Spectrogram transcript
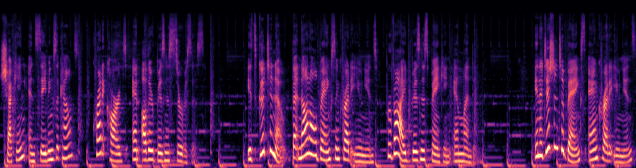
checking and savings accounts, credit cards, and other business services. It's good to note that not all banks and credit unions provide business banking and lending. In addition to banks and credit unions,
